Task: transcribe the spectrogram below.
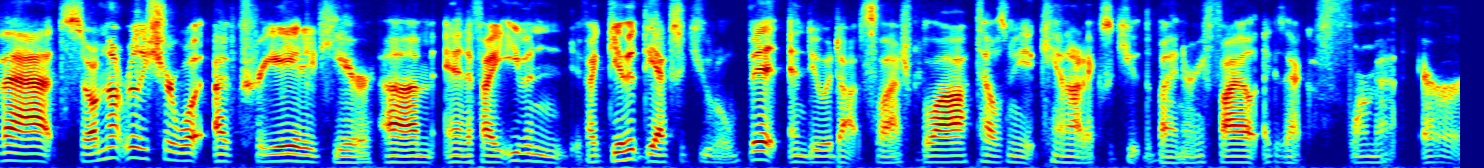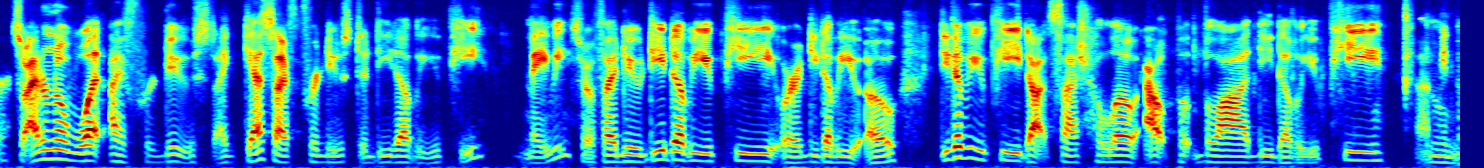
that. So I'm not really sure what I've created here. Um, and if I even, if I give it the executable bit and do a dot slash blah, tells me it cannot execute the binary file exec format error. So I don't know what I've produced. I guess I've produced a DWP maybe. So if I do DWP or DWO, DWP dot slash hello output blah DWP. I mean,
